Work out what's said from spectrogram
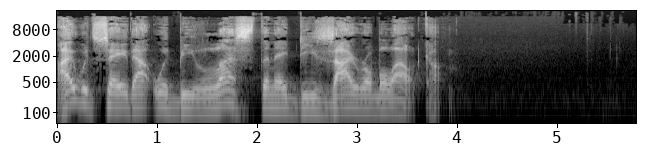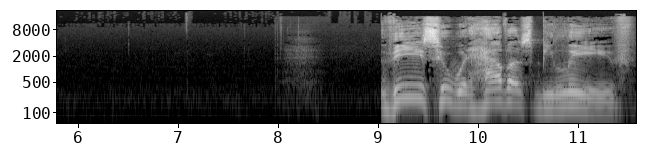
I would say that would be less than a desirable outcome. These who would have us believe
